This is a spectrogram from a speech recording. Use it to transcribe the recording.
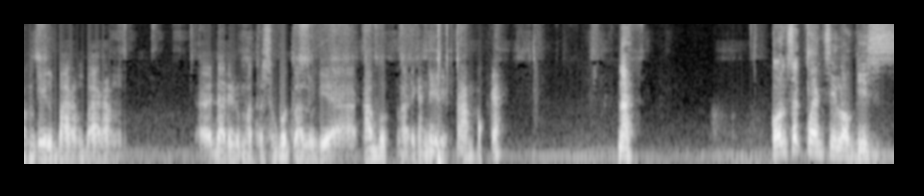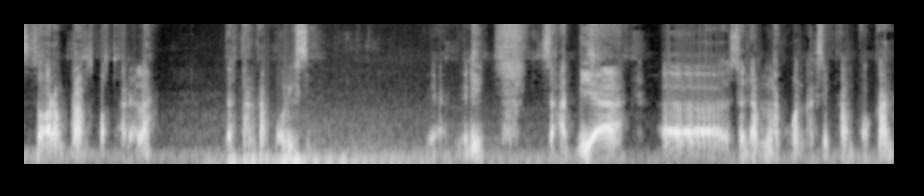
ambil barang-barang eh, dari rumah tersebut lalu dia kabur melarikan diri perampok ya. Nah konsekuensi logis seorang perampok adalah tertangkap polisi. Ya jadi saat dia eh, sedang melakukan aksi perampokan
